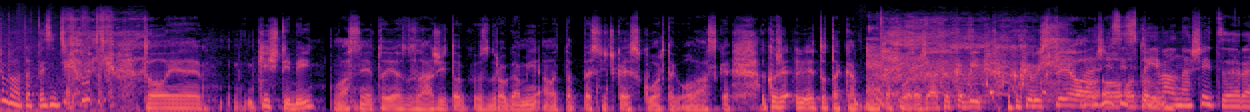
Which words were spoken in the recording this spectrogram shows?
Čom bola tá pesnička? To je Kištiby, vlastne to je zážitok s drogami, ale tá pesnička je skôr tak o láske. Akože je to taká metafora, že ako keby, ako keby spieval Vážne o, si o tom... spieval našej dcere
